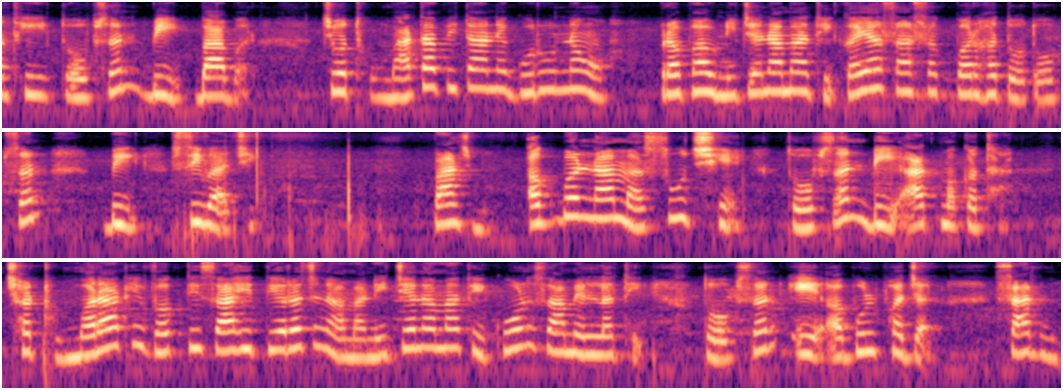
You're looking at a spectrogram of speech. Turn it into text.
નથી તો ઓપ્શન બી બાબર. ચોથું માતા પિતા અને ગુરુનો પ્રભાવ નીચેનામાંથી કયા શાસક પર હતો તો ઓપ્શન બી શિવાજી. પાંચમું, અકબરનામાં શું છે તો ઓપ્શન ડી આત્મકથા. છઠ્ઠું, મરાઠી ભક્તિ સાહિત્ય રચનામાં નીચેનામાંથી કોણ સામેલ નથી તો ઓપ્શન એ અબુલ ફજલ સાતમું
